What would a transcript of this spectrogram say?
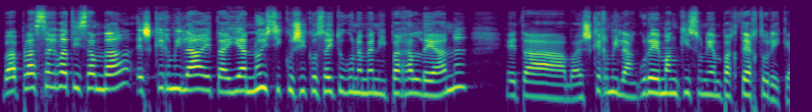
Ba, plazer bat izan da, eskermila eta ia noiz ikusiko zaitugun hemen iparraldean, eta ba, eskermila, gure emankizunean parte harturik.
